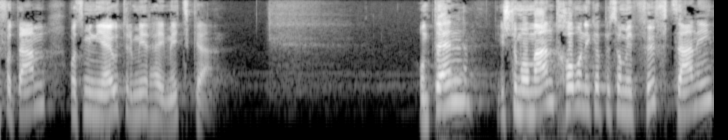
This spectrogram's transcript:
von dem, was meine Eltern mir haben mitgegeben Und dann ist der Moment gekommen, wo ich etwa so mit 15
